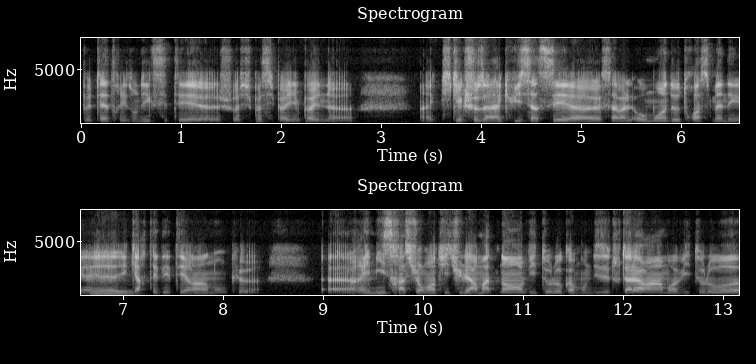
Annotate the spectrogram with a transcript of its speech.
peut-être, ils ont dit que c'était, je sais pas si pas, pas une quelque chose à la cuisse assez, euh, ça va au moins 2-3 semaines mmh. écarté des terrains. Donc euh, euh, Rémi sera sûrement titulaire maintenant. Vitolo, comme on disait tout à l'heure, hein, moi Vitolo,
